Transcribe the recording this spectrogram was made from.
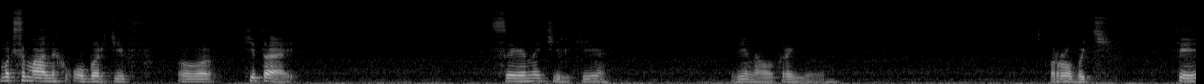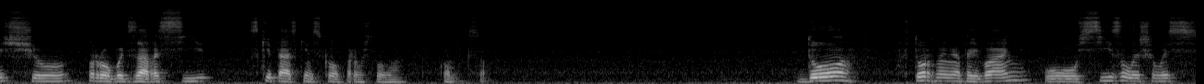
максимальних обертів в Китаї. Це не тільки війна в Україні. Робить те, що робить зараз Сі з китайським військово-промисловим комплексом. До вторгнення Тайвань у Сі залишилось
